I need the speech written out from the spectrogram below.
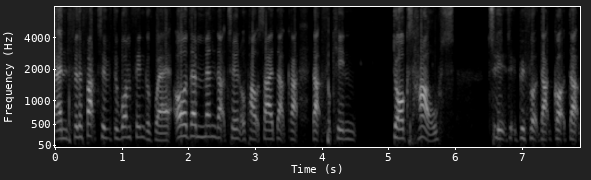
And for the fact of the one thing of where all them men that turned up outside that guy, that fucking dog's house to, to before that got that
